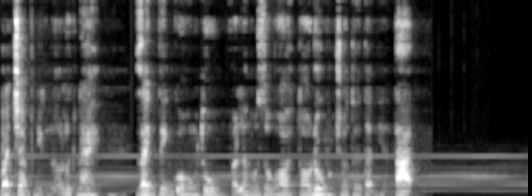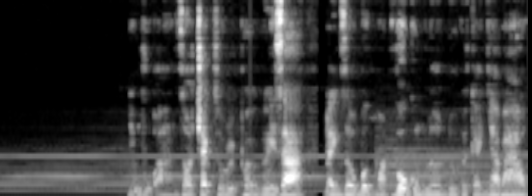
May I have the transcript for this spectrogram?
Bất chấp những nỗ lực này, danh tính của hung thủ vẫn là một dấu hỏi to đùng cho tới tận hiện tại những vụ án do Jack the Ripper gây ra đánh dấu bước ngoặt vô cùng lớn đối với cánh nhà báo.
